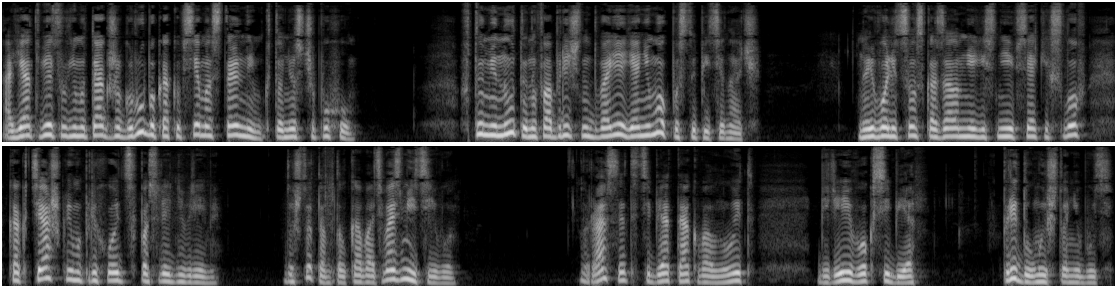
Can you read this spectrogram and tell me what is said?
а я ответил ему так же грубо, как и всем остальным, кто нес чепуху. В ту минуту на фабричном дворе я не мог поступить иначе. Но его лицо сказало мне яснее всяких слов, как тяжко ему приходится в последнее время. Да что там толковать, возьмите его. Раз это тебя так волнует, бери его к себе. Придумай что-нибудь.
